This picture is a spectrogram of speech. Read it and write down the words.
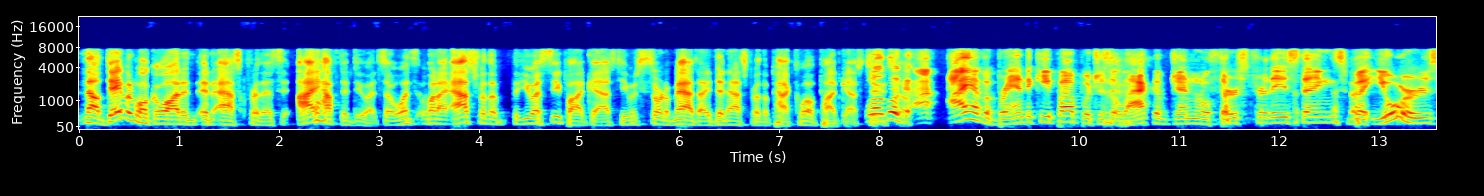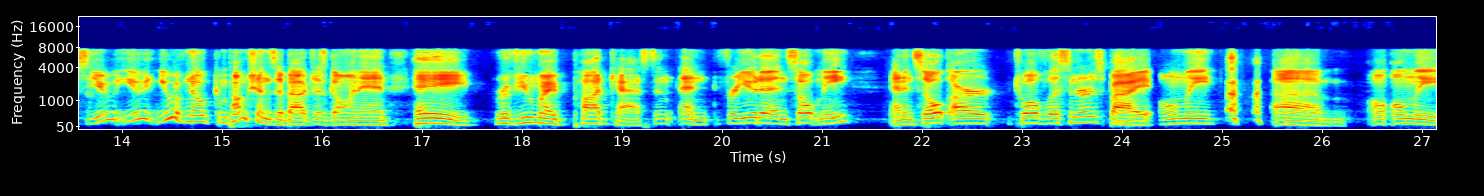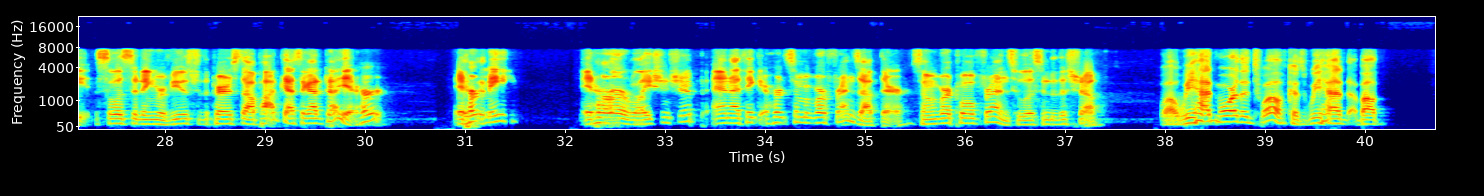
Now David won't go on and, and ask for this. I have to do it. So once when I asked for the, the USC podcast, he was sort of mad that I didn't ask for the Pac-12 podcast. Too, Well, look, so- I, I have a brand to keep up, which is a lack of general thirst for these things. But yours, you you you have no compunctions about just going in, hey, review my podcast, and and for you to insult me and insult our twelve listeners by only um o- only soliciting reviews for the Peristyle podcast, I got to tell you, it hurt. It hurt me. It hurt our relationship, and I think it hurt some of our friends out there, some of our twelve friends who listen to this show. Well, we had more than 12 because we had about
